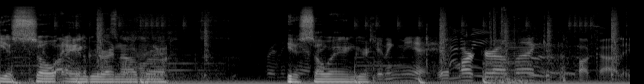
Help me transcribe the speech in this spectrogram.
He is so angry right now, bro. He is so angry. Kidding me? A hit marker on that? Get the fuck out of here.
